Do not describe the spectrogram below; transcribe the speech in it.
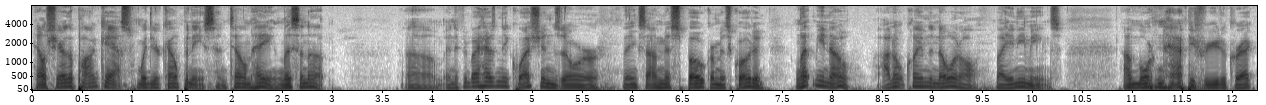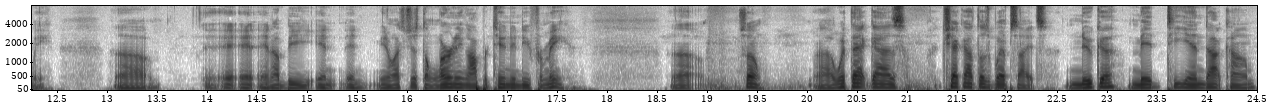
Hell, share the podcast with your companies and tell them, hey, listen up. Um, and if anybody has any questions or thinks I misspoke or misquoted, let me know. I don't claim to know it all by any means. I'm more than happy for you to correct me. Uh, and, and, I'll be in, in, you know, it's just a learning opportunity for me. Um, so, uh, with that, guys, check out those websites nucamidtn.com,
